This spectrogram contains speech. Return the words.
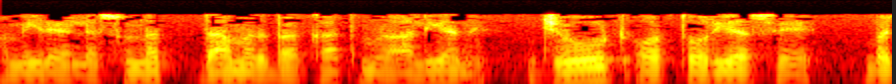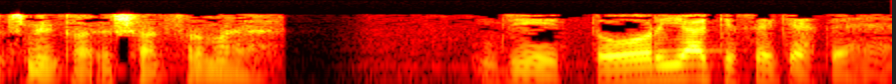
امیر اہل سنت دامد برکات مرعالیہ نے جھوٹ اور توریا سے بچنے کا ارشاد فرمایا ہے۔ جی توریا کسے کہتے ہیں؟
